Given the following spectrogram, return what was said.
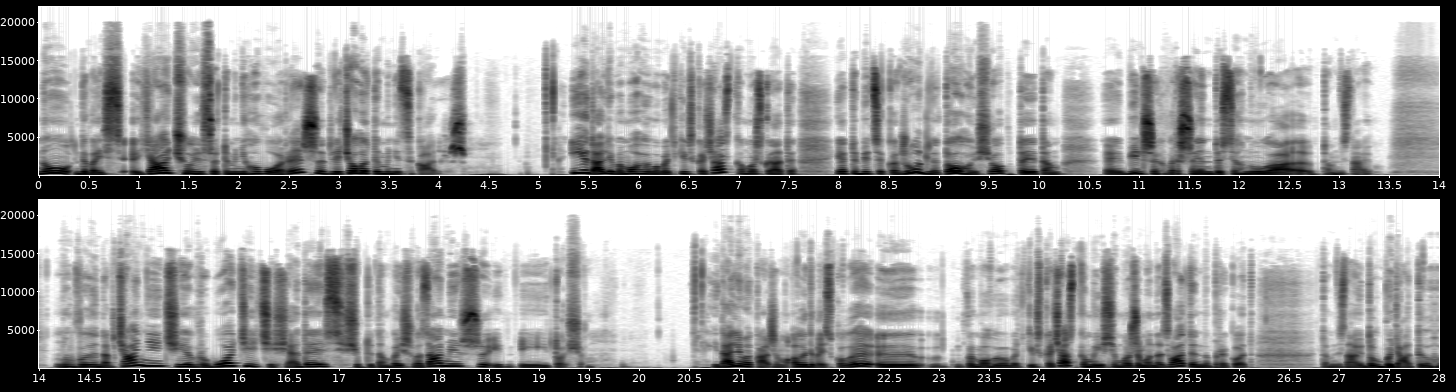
ну дивись, я чую, що ти мені говориш, для чого ти мені це кажеш? І далі вимоглива батьківська частка може сказати: я тобі це кажу для того, щоб ти там е, більших вершин досягнула, там не знаю, ну, в навчанні, чи в роботі, чи ще десь, щоб ти там вийшла заміж і, і тощо. І далі ми кажемо, але дивись, коли е, вимоглива батьківська частка, ми її ще можемо назвати, наприклад, там, не знаю, довбодятел.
